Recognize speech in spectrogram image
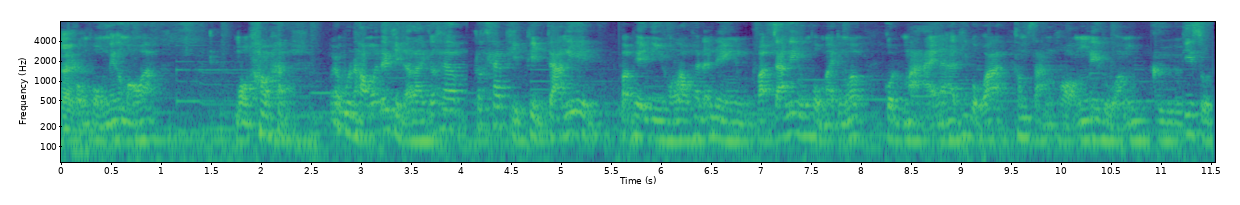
ใช่ครับผมผมนี่ก็มองว่ามองว่า แม่บุญธรรมไม่ได้ผิดอะไรก็แค่ก็แค่ผิดผิดจารีตประเพณีของเราแค่นั้นเองจารีตของผมหมายถึงว่ากฎหมายนะฮะที่บอกว่าคำสั่งของในหลวงคือที่สุด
